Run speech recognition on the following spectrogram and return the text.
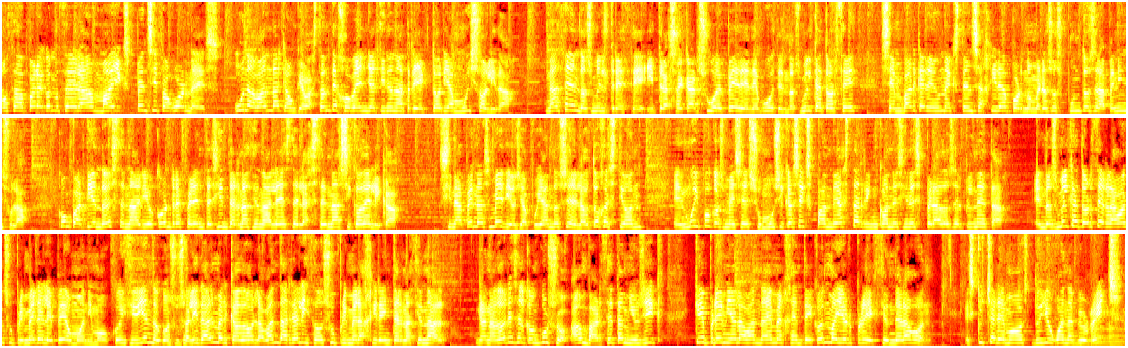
Zaragoza para conocer a My Expensive Awareness, una banda que aunque bastante joven ya tiene una trayectoria muy sólida. Nace en 2013 y tras sacar su EP de debut en 2014 se embarcan en una extensa gira por numerosos puntos de la península, compartiendo escenario con referentes internacionales de la escena psicodélica. Sin apenas medios y apoyándose en la autogestión, en muy pocos meses su música se expande hasta rincones inesperados del planeta. En 2014 graban su primer LP homónimo. Coincidiendo con su salida al mercado, la banda realizó su primera gira internacional. Ganadores del concurso Ambar Z Music, que premia a la banda emergente con mayor proyección de Aragón. Escucharemos Do You Wanna Be Rich?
